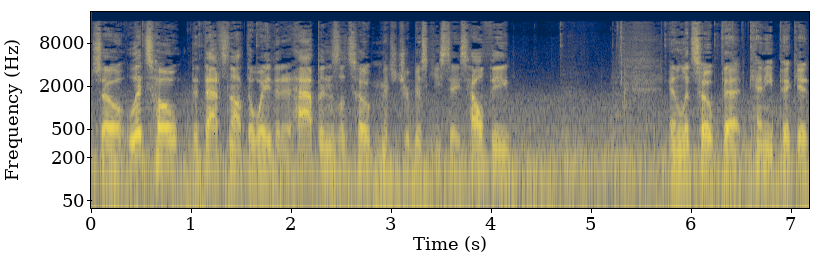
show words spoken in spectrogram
So let's hope that that's not the way that it happens. Let's hope Mitch Trubisky stays healthy. And let's hope that Kenny Pickett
